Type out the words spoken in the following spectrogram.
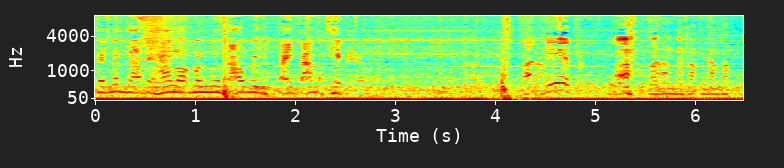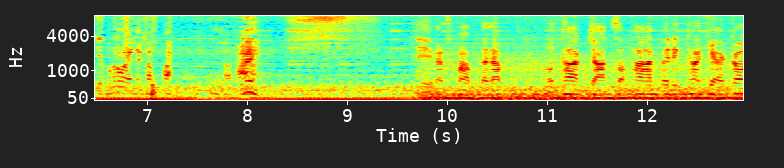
เป็นน้ำตาไปหาเลาะเมืองงูสาวไปไปปางประเทศเลยปลาเทพอะตอนนี้นะครับพี่น้องครับเรียบร้อยแล้วครับไปครับไปนี่กันสภาพนะครับรถทางจากสะพานไปถึงท่าแขกก็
